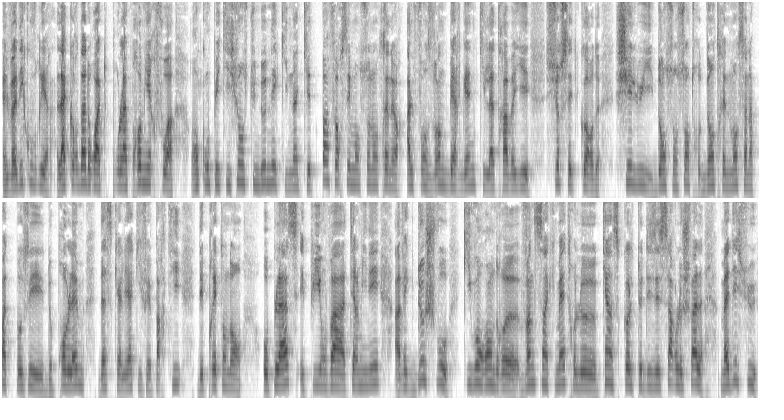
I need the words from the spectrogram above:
Elle va découvrir la corde à droite pour la première fois en compétition. C'est une donnée qui n'inquiète pas forcément son entraîneur Alphonse Van Bergen qui l'a travaillé sur cette corde chez lui dans son centre d'entraînement. Ça n'a pas posé de problème d'Ascalia qui fait partie des prétendants aux places. Et puis on va terminer avec deux chevaux qui vont rendre 25 mètres. Le 15 Colt des Essarts, le cheval m'a déçu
